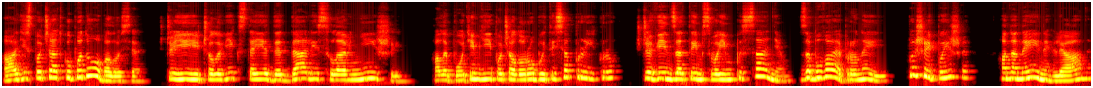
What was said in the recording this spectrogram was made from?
Аді спочатку подобалося, що її чоловік стає дедалі славніший, але потім їй почало робитися прикро, що він за тим своїм писанням забуває про неї, пише й пише, а на неї не гляне,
